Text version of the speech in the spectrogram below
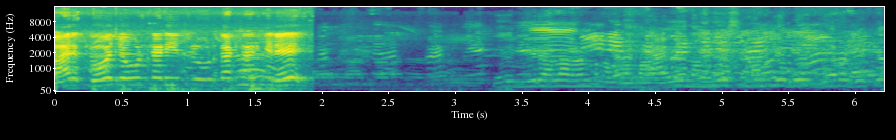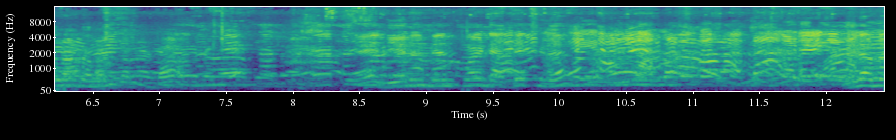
ಬಾರಿ ಕ್ಲೋಸ್ ಉಂಟಾಡಿ ಇದ್ರು ಹುಡುಗಾಟ ಹಾಕಿರಿ ಇಲ್ಲಮ್ಮ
